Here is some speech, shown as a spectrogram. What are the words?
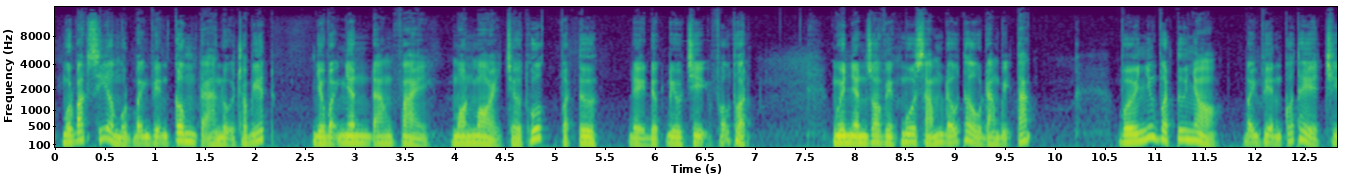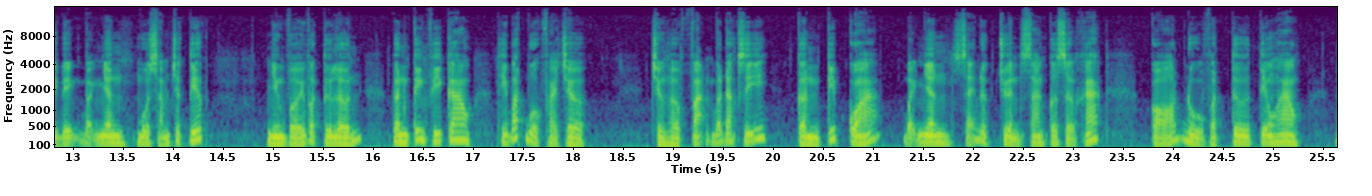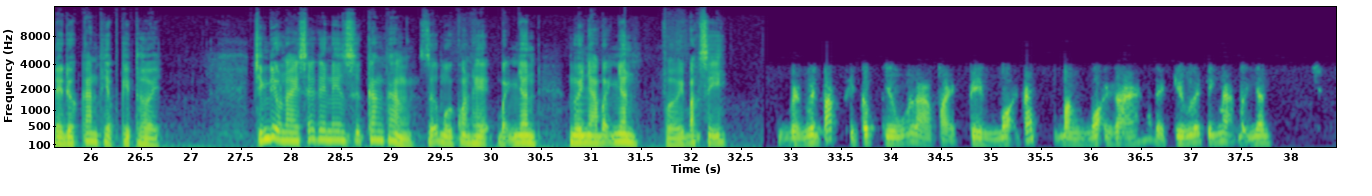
Một bác sĩ ở một bệnh viện công tại Hà Nội cho biết, nhiều bệnh nhân đang phải mòn mỏi chờ thuốc, vật tư để được điều trị phẫu thuật. Nguyên nhân do việc mua sắm đấu thầu đang bị tắc. Với những vật tư nhỏ, bệnh viện có thể chỉ định bệnh nhân mua sắm trực tiếp. Nhưng với vật tư lớn, cần kinh phí cao thì bắt buộc phải chờ. Trường hợp vạn bất đắc dĩ, cần kíp quá, bệnh nhân sẽ được chuyển sang cơ sở khác, có đủ vật tư tiêu hao để được can thiệp kịp thời. Chính điều này sẽ gây nên sự căng thẳng giữa mối quan hệ bệnh nhân, người nhà bệnh nhân với bác sĩ. Về nguyên tắc thì cấp cứu là phải tìm mọi cách bằng mọi giá để cứu lấy tính mạng bệnh nhân.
